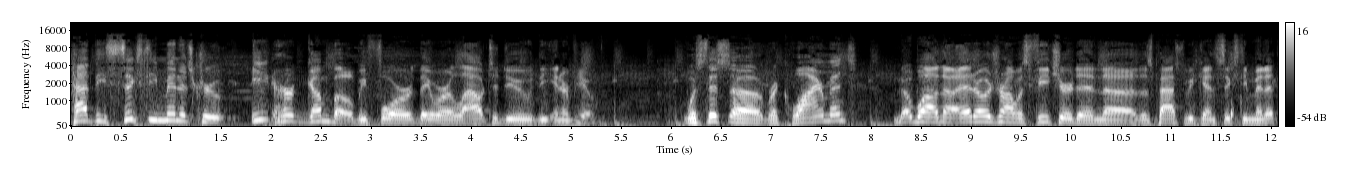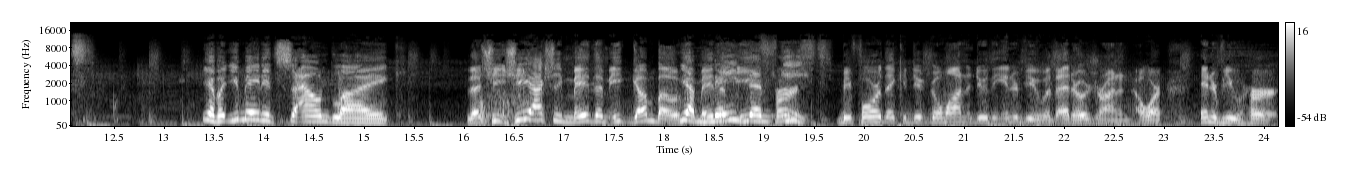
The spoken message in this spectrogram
had the 60 Minutes crew eat her gumbo before they were allowed to do the interview. Was this a requirement? No, well, no. Ed Orgeron was featured in uh, this past weekend, 60 Minutes. Yeah, but you made it sound like That she she actually made them eat gumbo. Yeah, made, them made eat them first before they could do, go on and do the interview with Ed Orgeron and, or interview her.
